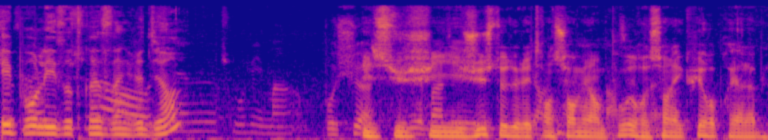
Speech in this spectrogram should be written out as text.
Et pour les autres ingrédients Il suffit juste de les transformer en poudre sans les cuire au préalable.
